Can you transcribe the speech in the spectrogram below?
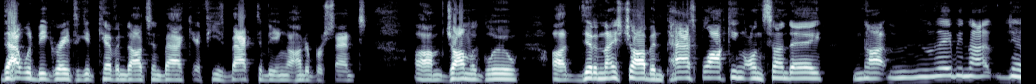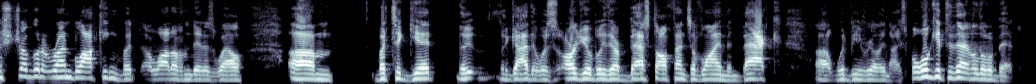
that would be great to get Kevin Dotson back if he's back to being 100%. Um, John Leglue uh, did a nice job in pass blocking on Sunday. Not maybe not you know struggled at run blocking, but a lot of them did as well. Um, but to get the the guy that was arguably their best offensive lineman back uh, would be really nice. But we'll get to that in a little bit.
